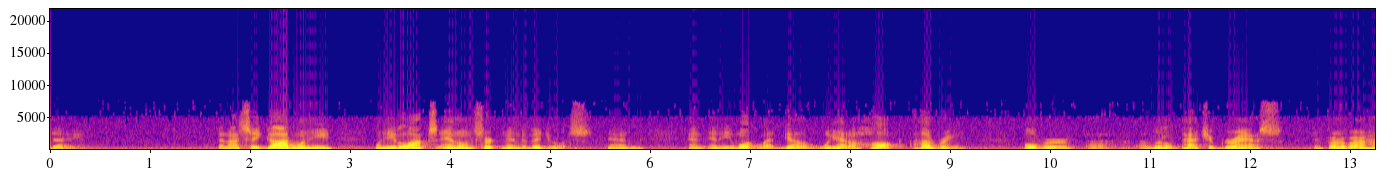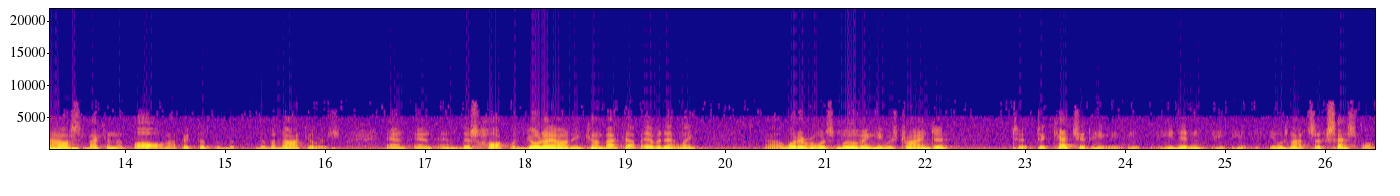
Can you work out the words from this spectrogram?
today. And I see God when he when he locks in on certain individuals and and, and he won't let go. We had a hawk hovering over uh, a little patch of grass in front of our house back in the fall, and I picked up the, the binoculars. And, and, and this hawk would go down. He'd come back up. Evidently, uh, whatever was moving, he was trying to, to, to catch it. He, he, he didn't, he, he, he was not successful.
